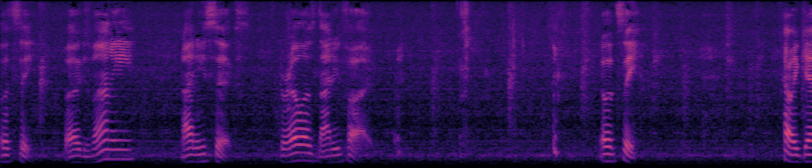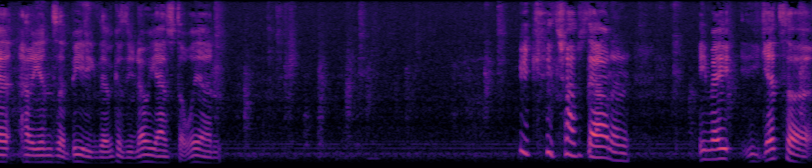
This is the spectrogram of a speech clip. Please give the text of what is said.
Let's see. Bugs Bunny, 96. Gorillas, 95. Let's see how he get how he ends up beating them because you know he has to win. He, he chops down and he may he gets a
